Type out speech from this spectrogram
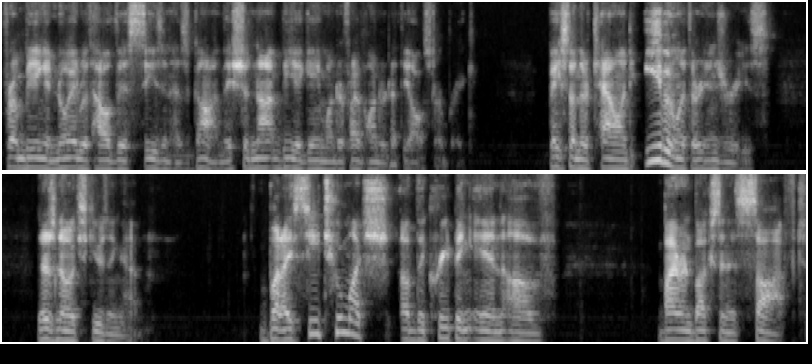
from being annoyed with how this season has gone. They should not be a game under 500 at the All Star break based on their talent, even with their injuries. There's no excusing that but I see too much of the creeping in of Byron Buxton is soft.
